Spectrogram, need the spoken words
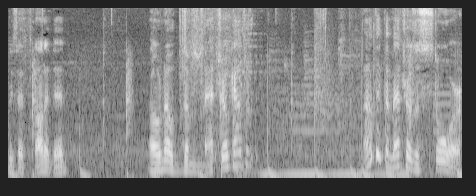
least I thought it did. Oh no, the Metro counts as... I don't think the Metro is a store.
